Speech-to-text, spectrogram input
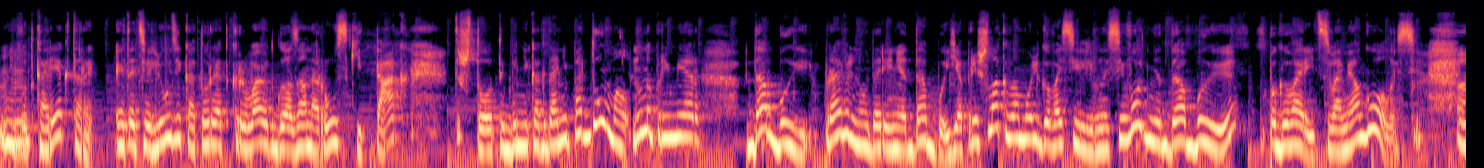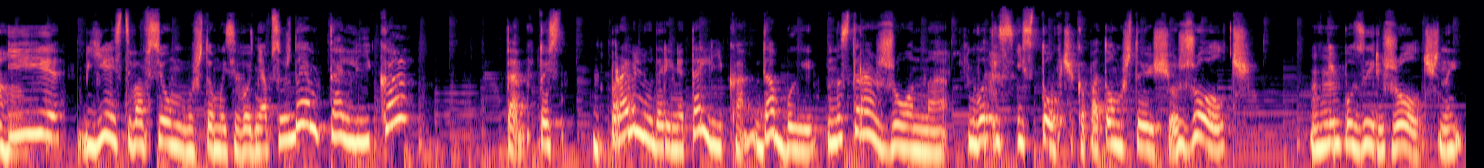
И вот корректоры – это те люди, которые открывают глаза на русский так, что ты бы никогда не подумал. Ну, например, «дабы». Правильное ударение «дабы». Я пришла к вам, Ольга Васильевна, сегодня, дабы поговорить с вами о голосе. И есть во всем, что мы сегодня обсуждаем, талика, та- то есть правильное ударение талика, дабы, настороженно. Вот из, из топчика потом что еще? Желчь. И пузырь желчный.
